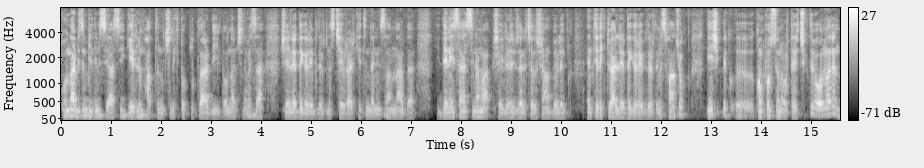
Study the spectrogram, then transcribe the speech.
onlar bizim bildiğimiz siyasi gerilim hattının içindeki topluluklar değildi. Onların içinde mesela şeyleri de görebilirdiniz. Çevre hareketinden insanlarda deneysel sinema şeyleri üzerine çalışan böyle entelektüelleri de görebilirdiniz falan. Çok değişik bir e, kompozisyon ortaya çıktı ve onların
